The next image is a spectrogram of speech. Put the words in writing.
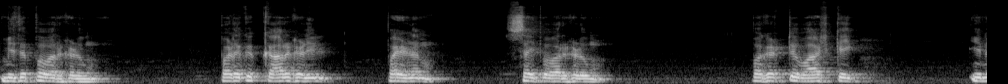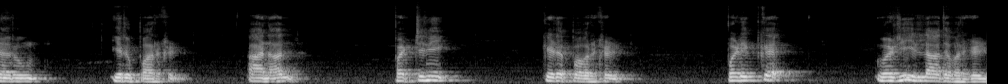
மிதப்பவர்களும் படகு கார்களில் பயணம் செய்பவர்களும் பகட்டு வாழ்க்கை இனரும் இருப்பார்கள். ஆனால் பட்டினி கிடப்பவர்கள் படிக்க வழி இல்லாதவர்கள்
